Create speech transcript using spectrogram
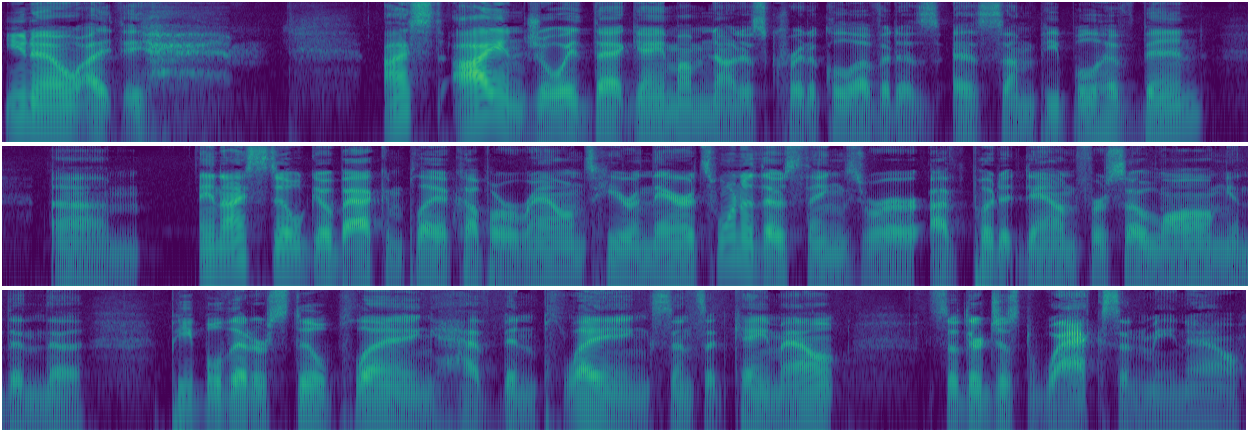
You know, I, I, I enjoyed that game. I'm not as critical of it as as some people have been. Um, and I still go back and play a couple of rounds here and there. It's one of those things where I've put it down for so long, and then the people that are still playing have been playing since it came out, so they're just waxing me now.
